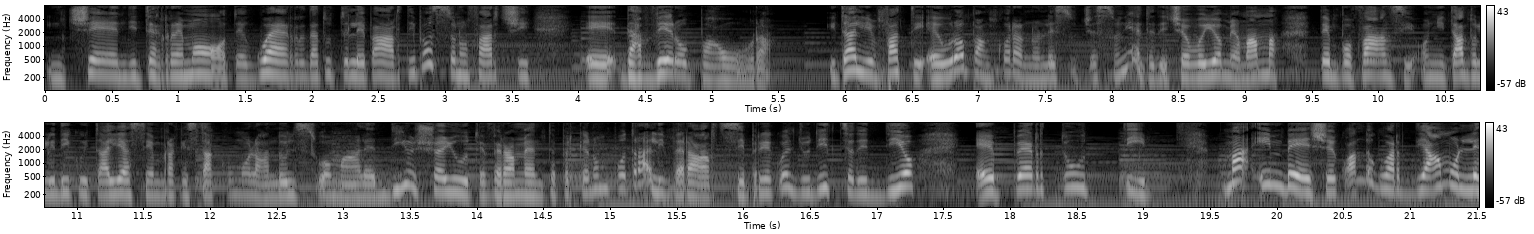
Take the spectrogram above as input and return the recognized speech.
incendi, terremoti, guerre da tutte le parti possono farci eh, davvero paura. Italia infatti Europa ancora non le è successo niente, dicevo io a mia mamma tempo fa, anzi ogni tanto le dico Italia sembra che sta accumulando il suo male, Dio ci aiuti veramente perché non potrà liberarsi, perché quel giudizio di Dio è per tutti tutti. Ma invece quando guardiamo le,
